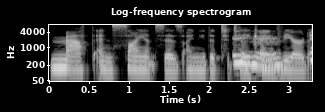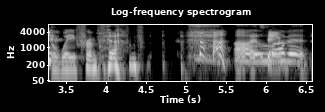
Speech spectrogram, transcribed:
math and sciences I needed to take mm-hmm. and veered away from them. oh, I Same. love it.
